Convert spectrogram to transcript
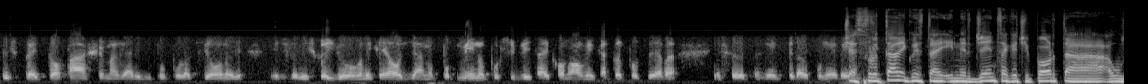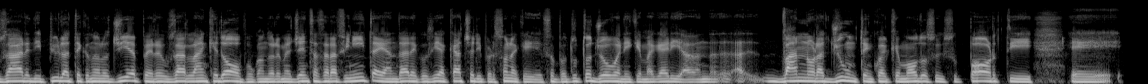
rispetto a fasce magari di popolazione, mi riferisco ai giovani che oggi hanno po- meno possibilità economica per poter essere presenti da alcune eventi. Cioè sfruttare questa emergenza che ci porta a usare di più la tecnologia per usarla anche dopo, quando l'emergenza sarà finita e andare così a caccia di persone che, soprattutto giovani, che magari vanno raggiunte in qualche modo sui supporti. E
